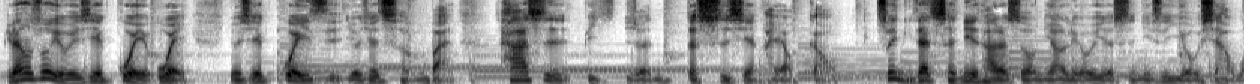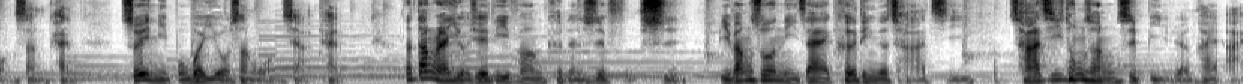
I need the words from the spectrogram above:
比方说，有一些柜位、有些柜子、有些层板，它是比人的视线还要高，所以你在陈列它的时候，你要留意的是，你是由下往上看，所以你不会由上往下看。那当然，有些地方可能是俯视，比方说你在客厅的茶几，茶几通常是比人还矮，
